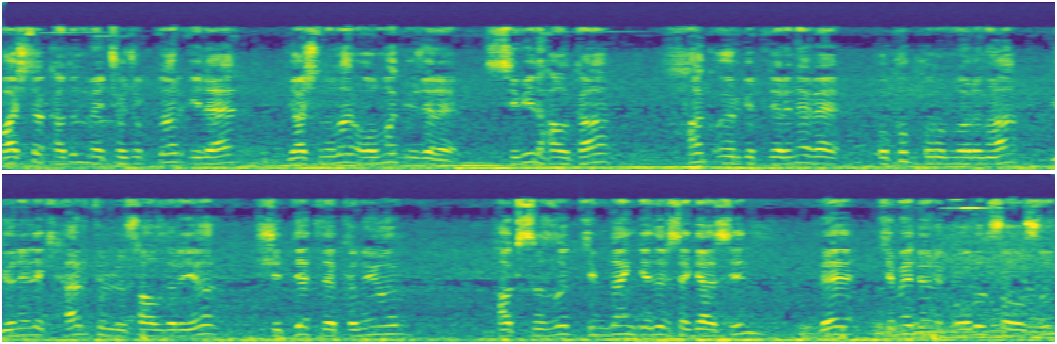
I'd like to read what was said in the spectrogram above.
başta kadın ve çocuklar ile yaşlılar olmak üzere sivil halka, hak örgütlerine ve hukuk kurumlarına yönelik her türlü saldırıyı şiddetle kınıyor. Haksızlık kimden gelirse gelsin ve kime dönük olursa olsun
